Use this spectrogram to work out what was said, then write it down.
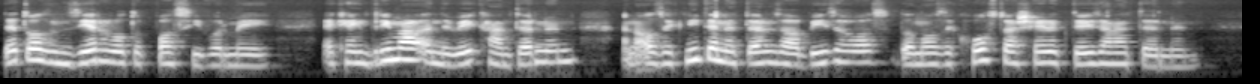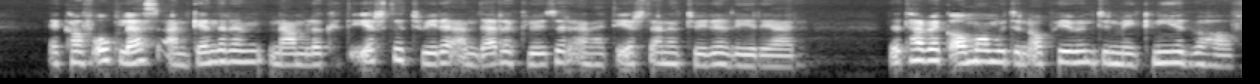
Dit was een zeer grote passie voor mij. Ik ging driemaal in de week gaan turnen en als ik niet in de turnzaal bezig was, dan was ik hoogstwaarschijnlijk thuis aan het turnen. Ik gaf ook les aan kinderen, namelijk het eerste, tweede en derde kleuter en het eerste en het tweede leerjaar. Dit heb ik allemaal moeten opgeven toen mijn knie het begaf.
